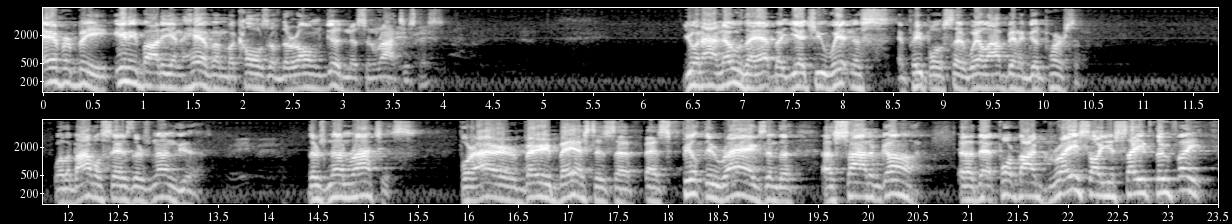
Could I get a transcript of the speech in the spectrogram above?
ever be anybody in heaven because of their own goodness and righteousness? You and I know that, but yet you witness and people say, Well, I've been a good person. Well, the Bible says there's none good, there's none righteous. For our very best is uh, as filthy rags in the uh, sight of God. Uh, that for by grace are you saved through faith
